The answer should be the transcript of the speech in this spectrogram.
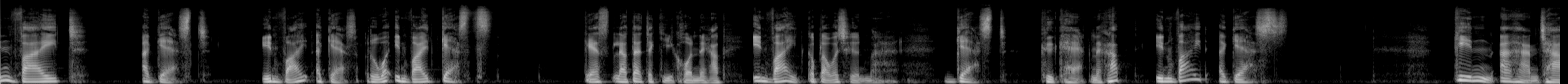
invite a guest invite a guest หรือว่า invite guests guest แล้วแต่จะกี่คนนะครับ invite ก็แปลว่าเชิญมา guest คือแขกนะครับ invite a guest กินอาหารเช้า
